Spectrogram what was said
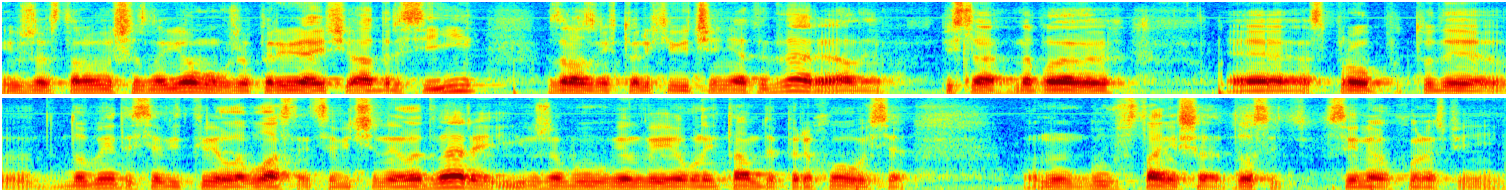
І вже встановивши знайому, вже перевіряючи адрес її, зразу ніхто не хотів відчиняти двері, але після наполегливих спроб туди добитися, відкрила власниця, відчинила двері, і вже був він виявлений там, де переховувався. Ну, був в стані ще досить сильного алкогольного сп'яніння.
